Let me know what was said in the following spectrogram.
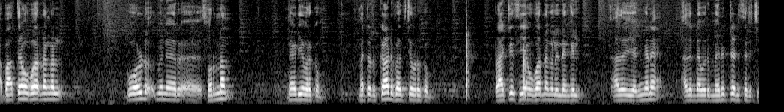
അപ്പോൾ അത്തരം ഉപകരണങ്ങൾ ഗോൾഡ് പിന്നെ സ്വർണം നേടിയവർക്കും മറ്റ് റെക്കോർഡ് പതിച്ചവർക്കും പ്രാക്ടീസ് ചെയ്യാൻ ഉപകരണങ്ങളില്ലെങ്കിൽ അത് എങ്ങനെ അതിന്റെ ഒരു മെറിറ്റ് അനുസരിച്ച്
